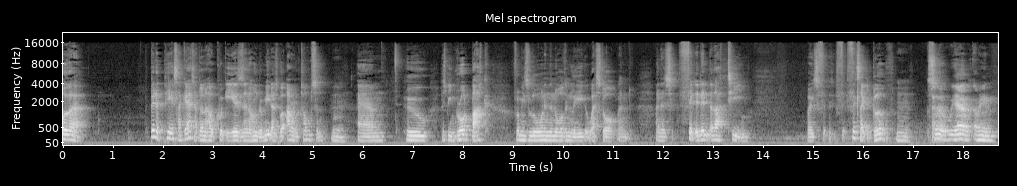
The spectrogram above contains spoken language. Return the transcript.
other bit of pace, I guess, I don't know how quick he is in 100 metres, but Aaron Thompson, Mm. um, who has been brought back from his loan in the Northern League at West Auckland and has fitted into that team where he fits like a glove. Mm. So yeah, I mean,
